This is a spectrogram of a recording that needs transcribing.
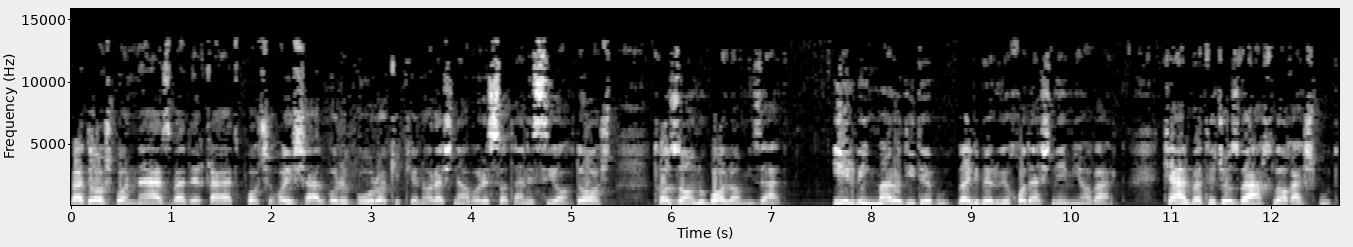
و داشت با نظم و دقت پاچه های شلوار بو را که کنارش نوار ساتن سیاه داشت تا زانو بالا می‌زد. ایروینگ مرا دیده بود ولی به روی خودش نمی آورد که البته جزو اخلاقش بود.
